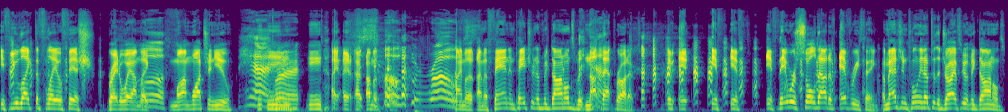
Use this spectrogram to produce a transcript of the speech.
If you like the filet fish, right away I'm like, Ugh. "Mm, I'm watching you. Man, Mm, mm. I, I, I, I'm a so gross. I'm a I'm a fan and patron of McDonald's, but not that product. If, if if if if they were sold out of everything, imagine pulling up to the drive-through at McDonald's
